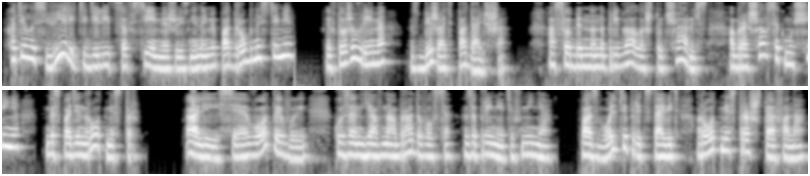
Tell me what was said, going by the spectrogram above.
Хотелось верить и делиться всеми жизненными подробностями, и в то же время сбежать подальше. Особенно напрягало, что Чарльз обращался к мужчине господин ротмистр. «Алисия, вот и вы!» Кузен явно обрадовался, заприметив меня. «Позвольте представить ротмистра Штефана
